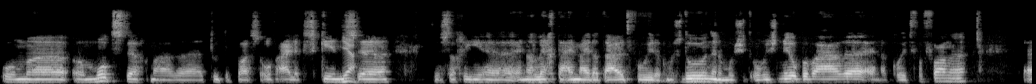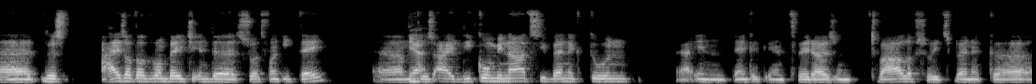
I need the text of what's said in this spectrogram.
om uh, mods, zeg maar, toe te passen. Of eigenlijk skins. Ja. Dus dan ging je, en dan legde hij mij dat uit hoe je dat moest doen. En dan moest je het origineel bewaren en dan kon je het vervangen. Uh, dus hij zat altijd wel een beetje in de soort van IT. Um, ja. Dus eigenlijk die combinatie ben ik toen, ja, in, denk ik in 2012 zoiets, ben ik uh,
